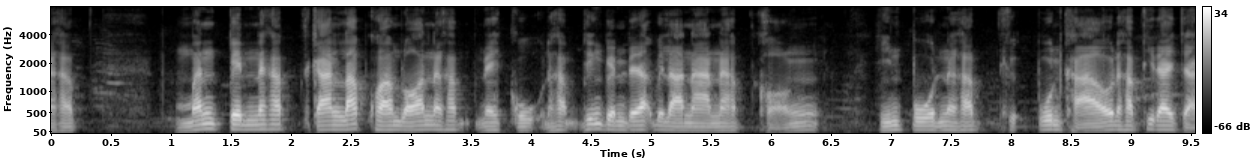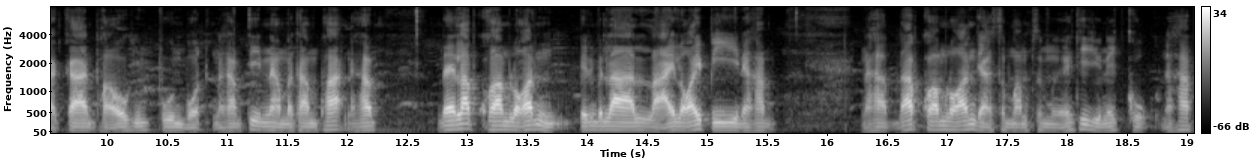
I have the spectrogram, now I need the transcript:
นะครับ มันเป็นนะครับการรับความร้อนนะครับในกุนะครับซึ่งเป็นระยะเวลานานนะครับของหินปูนนะครับคือปูนขาวนะครับที่ได้จากการเผาหินปูนบดนะครับ ที่นำมาทำพระนะครับ ได้รับความร้อนเป็นเวลาหลายร้อยปีนะครับนะครับ รับความร้อนอย่างสม่ำเสมอที่อยู่ในกุนะครับ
